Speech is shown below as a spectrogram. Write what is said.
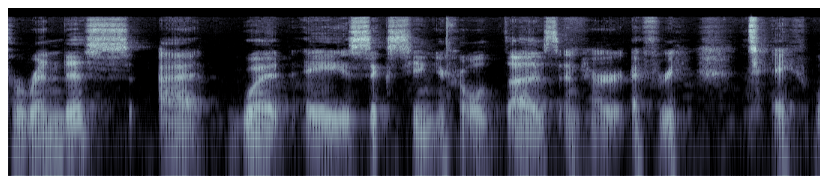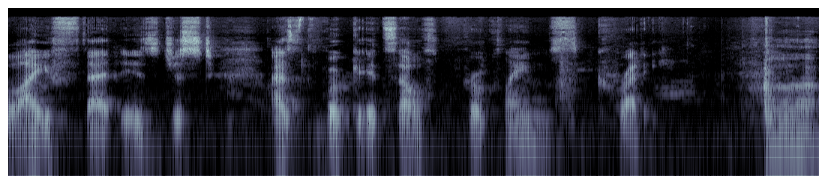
horrendous at what a 16 year old does in her everyday life that is just as the book itself proclaims cruddy. Uh,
